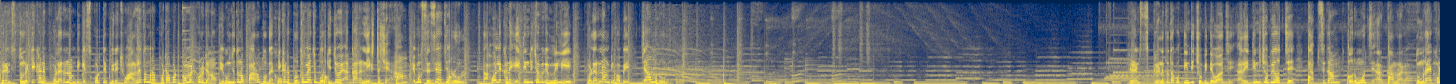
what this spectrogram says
ফ্রেন্ডস তোমরা কি এখানে ফলের নামটি গেস করতে পেরেছ? পারলে তোমরা ফটাফট কমেন্ট করে জানাও এবং যদি না পারো তো দেখো। এখানে প্রথমে আছে বর্গীয় জয় আকার নেক্সট আছে আম, এবং শেষে আছে রুল। তাহলে এখানে এই তিনটি ছবিকে মিলিয়ে ফলের নামটি হবে জামরুল। ফ্রেন্ডস স্ক্রিনে তো দেখো তিনটি ছবি দেওয়া আছে। আর এই তিনটি ছবি হচ্ছে ক্যাপসিকাম, তরমুজ আর কামরাঙা। তোমরা এখন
